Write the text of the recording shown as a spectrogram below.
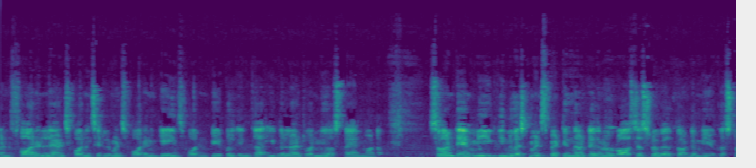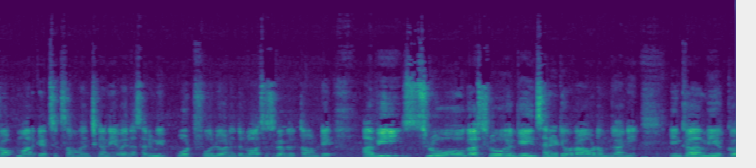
and foreign lands foreign settlements foreign gains foreign people ఇంకా ఇలాంటివన్నీ వస్తాయి అనమాట సో అంటే మీ ఇన్వెస్ట్మెంట్స్ పెట్టిన అంటే ఏదైనా లాసెస్లో వెళ్తా ఉంటే మీ యొక్క స్టాక్ మార్కెట్స్కి సంబంధించి కానీ ఏవైనా సరే మీ పోర్ట్ఫోలియో అనేది లాసెస్లో వెళ్తా ఉంటే అవి స్లోగా స్లోగా గెయిన్స్ అనేటివి రావడం కానీ ఇంకా మీ యొక్క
